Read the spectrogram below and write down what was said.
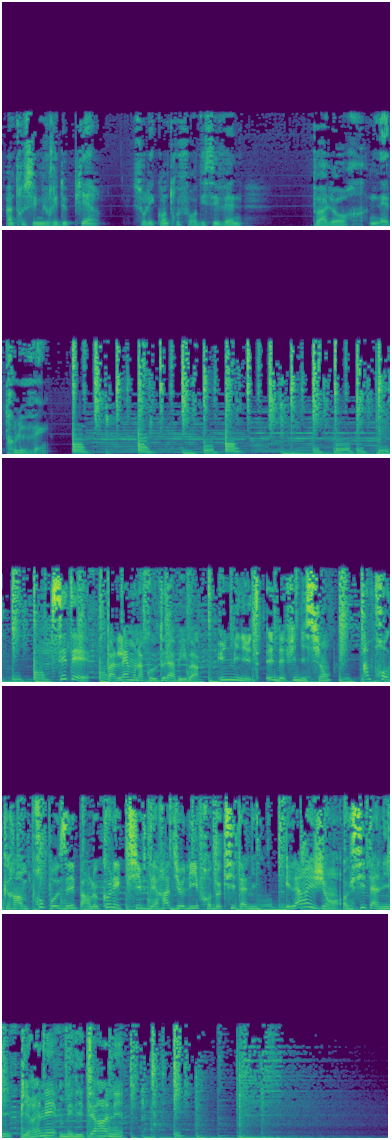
Entre ces murets de pierre, sur les contreforts des Cévennes, peut alors naître le vin. C'était Parlem una cultura viva. Une minute, une définition. Un programme proposé par le collectif des radiolivres d'Occitanie et la région Occitanie-Pyrénées-Méditerranée.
